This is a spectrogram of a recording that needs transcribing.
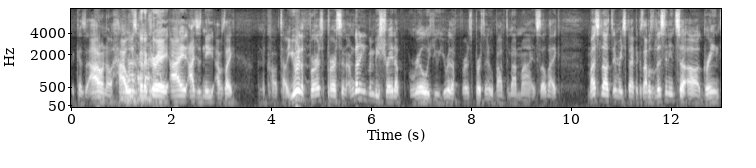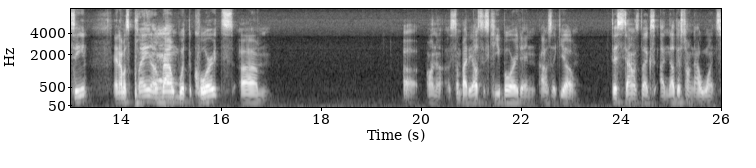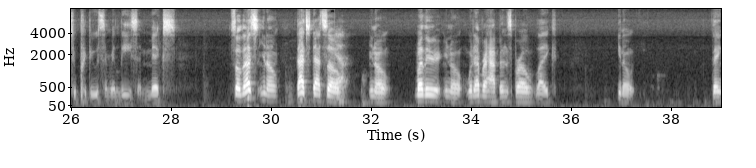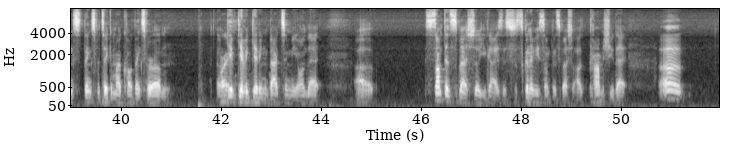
because i don't know how he's gonna create i i just need i was like let me call Tyler. You were the first person. I'm gonna even be straight up real with you. You were the first person who popped in my mind. So like, much love and respect because I was listening to uh, Green Tea, and I was playing Yeah. around with the chords. Um, uh, on a, somebody else's keyboard, and I was like, "Yo, this sounds like another song I want to produce and release and mix." So that's you know, that's that's So yeah. you know, whether you know whatever happens, bro. Like, you know, thanks thanks for taking my call. Thanks for um, course. give, giving getting back to me on that. Uh, something special, you guys. This is gonna be something special. I promise you that. Uh,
